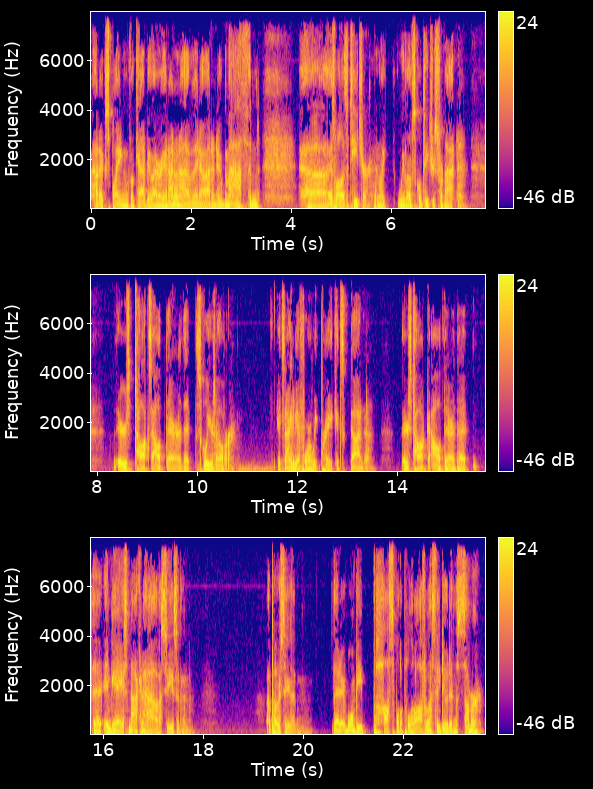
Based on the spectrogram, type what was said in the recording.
how to explain vocabulary, and I don't know if they know how to do math, and uh, as well as a teacher. And like we love school teachers for that. There's talks out there that the school year's over. It's not going to be a four week break. It's done. There's talk out there that the NBA is not going to have a season, a postseason, that it won't be possible to pull it off unless they do it in the summer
